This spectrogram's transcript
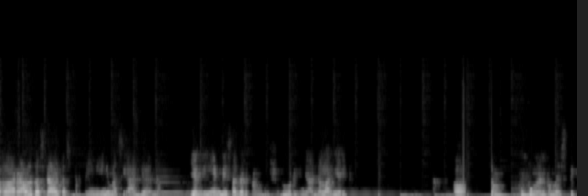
uh, realitas-realitas seperti ini ini masih ada. Nah yang ingin disadarkan Gus Dur ini adalah yaitu uh, hubungan domestik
